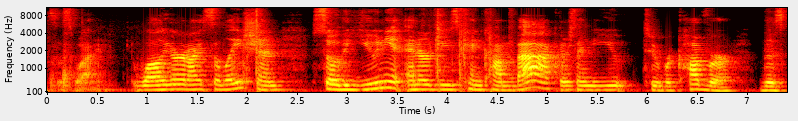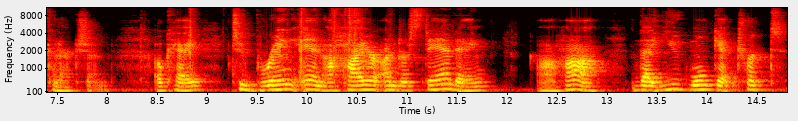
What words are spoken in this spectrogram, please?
This is why. While you're in isolation so the union energies can come back. They're saying to you to recover this connection okay? To bring in a higher understanding uh-huh that you won't get tricked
